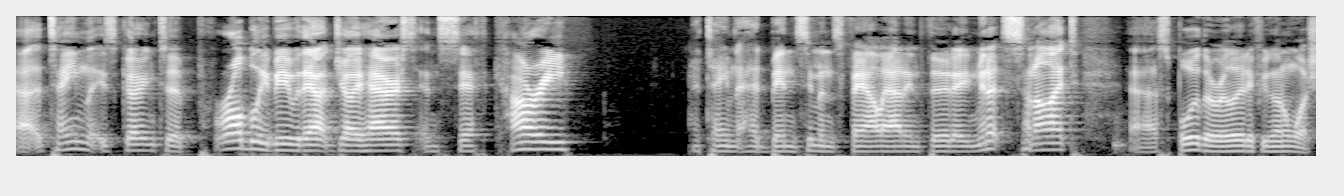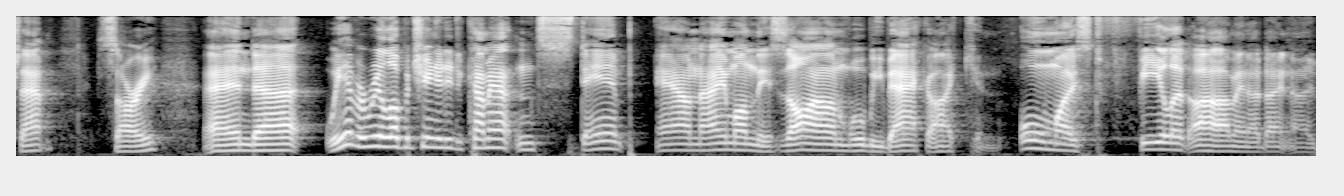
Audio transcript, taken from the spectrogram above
uh, a team that is going to probably be without Joe Harris and Seth Curry. A team that had Ben Simmons foul out in 13 minutes tonight. Uh, spoiler alert if you're going to watch that. Sorry. And uh, we have a real opportunity to come out and stamp our name on this. Zion will be back. I can almost feel it. I mean, I don't know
